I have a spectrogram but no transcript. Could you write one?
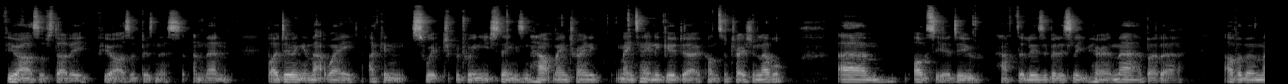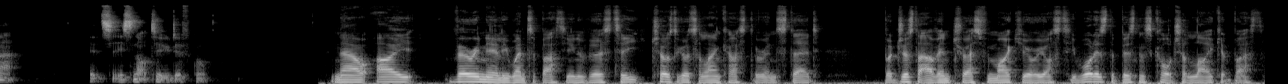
a few hours of study, a few hours of business, and then by doing it that way, I can switch between each things and help maintain maintain a good uh, concentration level. Um, obviously, I do have to lose a bit of sleep here and there, but uh, other than that, it's it's not too difficult. Now, I very nearly went to Bath University, chose to go to Lancaster instead. But just out of interest for my curiosity, what is the business culture like at Bath?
